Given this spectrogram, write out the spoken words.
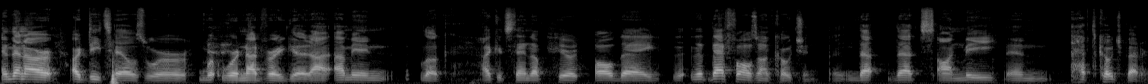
And then our, our details were, were, were not very good. I, I mean, look, I could stand up here all day. Th- that falls on coaching. That that's on me, and I have to coach better.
